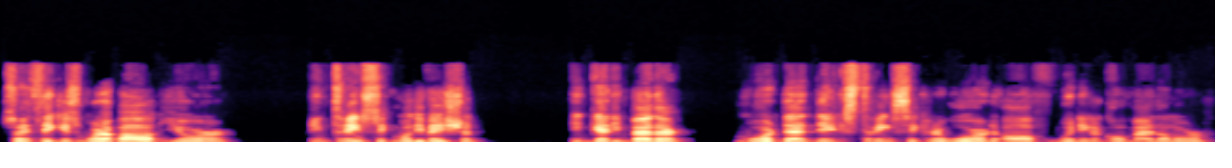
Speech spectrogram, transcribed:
So I think it's more about your intrinsic motivation in getting better more than the extrinsic reward of winning a gold medal or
